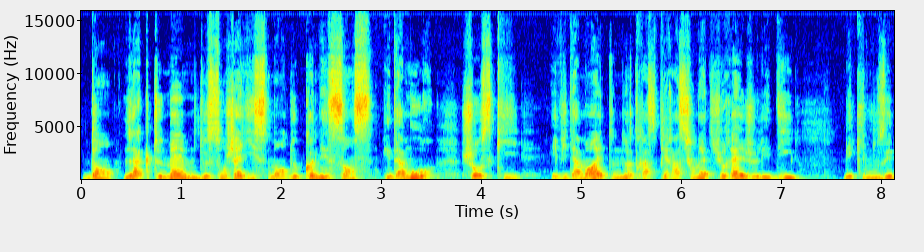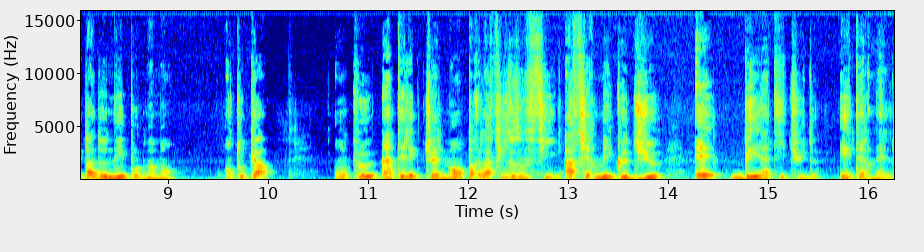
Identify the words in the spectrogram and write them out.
dans l'acte même de son jaillissement de connaissance et d'amour, chose qui, évidemment, est notre aspiration naturelle, je l'ai dit, mais qui ne nous est pas donnée pour le moment. En tout cas, on peut intellectuellement, par la philosophie, affirmer que Dieu est béatitude éternelle.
